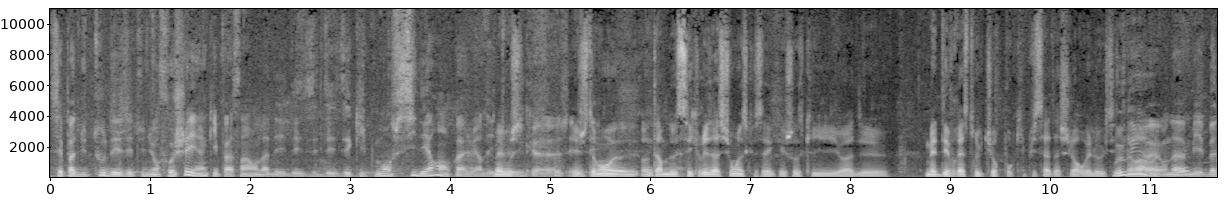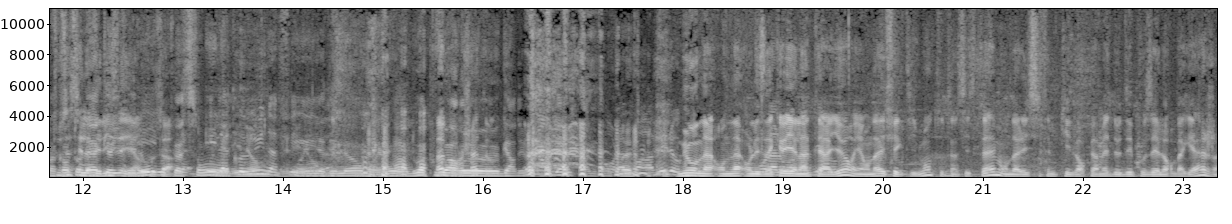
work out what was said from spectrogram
c'est pas du tout des étudiants fauchés hein, qui passent, hein. on a des, des- des équipements sidérants, quoi, je veux dire, des Mais trucs. euh, Et justement, euh, en termes de sécurisation, est-ce que c'est quelque chose qui va de mettre des vraies structures pour qu'ils puissent attacher leur vélo, etc. Oui, oui, ouais. ouais, on a mis, bah, Bah, tout ça c'est labellisé, hein, tout ça. façon, Et la il y a des commune a fait, Oui, il y a euh, des normes, on doit Pas pouvoir euh, garder le. Nous, on, a, on, a- on les accueille à l'intérieur et on a effectivement tout un système. On a les systèmes qui leur permettent de déposer leurs bagages.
